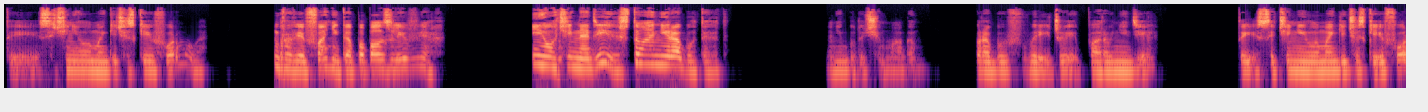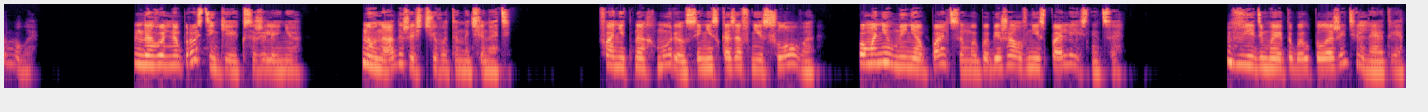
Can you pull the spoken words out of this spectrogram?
Ты сочинила магические формулы? Брови Фаника поползли вверх. И очень надеюсь, что они работают. Не будучи магом, пробыв в Риджи пару недель, ты сочинила магические формулы? Довольно простенькие, к сожалению. Но надо же с чего-то начинать. Фаник нахмурился, не сказав ни слова, поманил меня пальцем и побежал вниз по лестнице. Видимо, это был положительный ответ.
